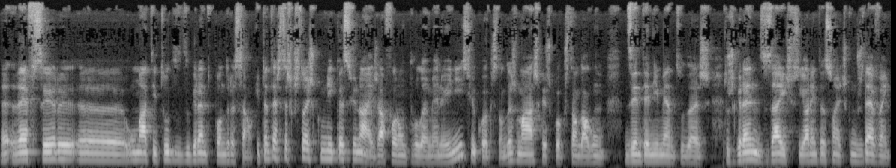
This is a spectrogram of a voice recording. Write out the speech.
deve ser uma atitude de grande ponderação. E, portanto, estas questões comunicacionais já foram um problema no início, com a questão das máscaras, com a questão de algum desentendimento das, dos grandes eixos e orientações que nos devem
